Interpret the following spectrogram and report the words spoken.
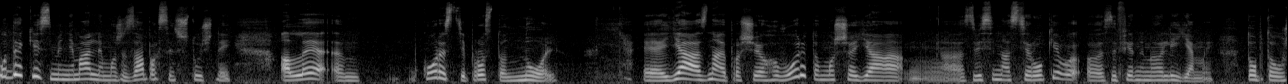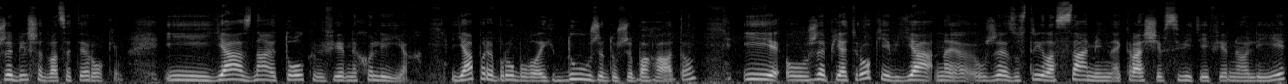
Буде якийсь мінімальний, може, запах штучний, але ем, користі просто ноль. Е, Я знаю про що я говорю, тому що я е, з 18 років е, з ефірними оліями, тобто вже більше 20 років. І я знаю толк в ефірних оліях. Я перепробувала їх дуже дуже багато. І вже 5 років я вже зустріла самі найкращі в світі ефірні олії,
